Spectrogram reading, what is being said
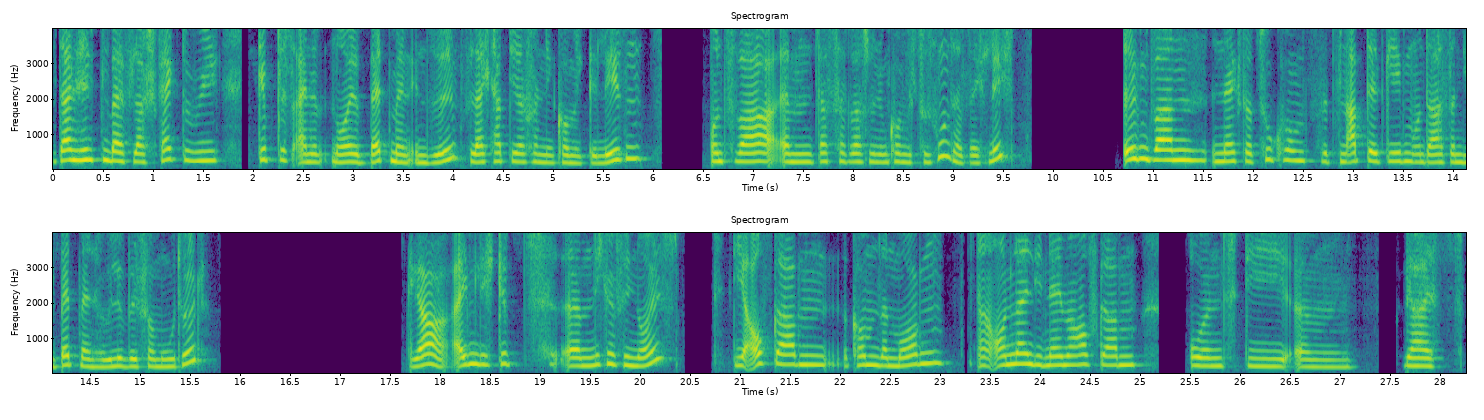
Dann hinten bei Flash Factory gibt es eine neue Batman-Insel. Vielleicht habt ihr ja schon den Comic gelesen. Und zwar, ähm, das hat was mit dem Comic zu tun tatsächlich. Irgendwann in nächster Zukunft wird es ein Update geben und da ist dann die Batman-Höhle, wird vermutet. Ja, eigentlich gibt es ähm, nicht mehr viel Neues. Die Aufgaben kommen dann morgen äh, online, die Neymar-Aufgaben und die, ähm, wie heißt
